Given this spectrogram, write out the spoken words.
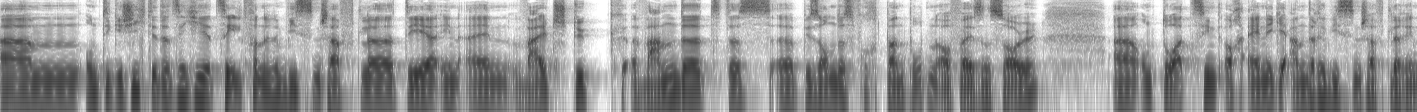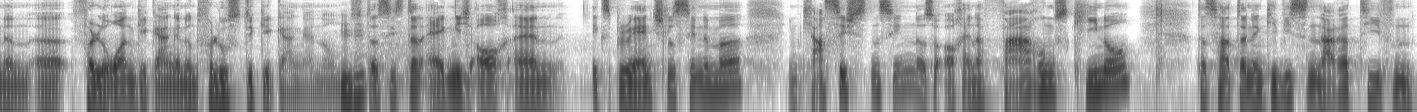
Ähm, und die Geschichte tatsächlich erzählt von einem Wissenschaftler, der in ein Waldstück wandert, das äh, besonders fruchtbaren Boden aufweisen soll. Äh, und dort sind auch einige andere Wissenschaftlerinnen äh, verloren gegangen und verlustig gegangen. Und mhm. das ist dann eigentlich auch ein Experiential Cinema im klassischsten Sinn, also auch ein Erfahrungskino. Das hat einen gewissen narrativen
